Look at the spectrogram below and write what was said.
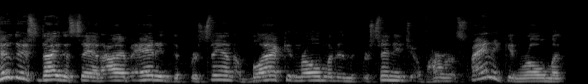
to this data set, I've added the percent of black enrollment and the percentage of Hispanic enrollment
